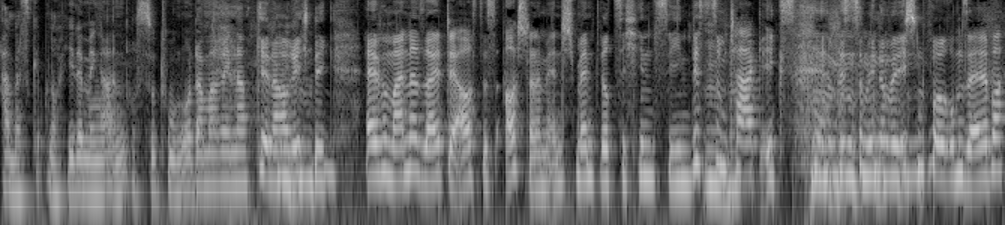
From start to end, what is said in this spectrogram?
Aber es gibt noch jede Menge anderes zu tun, oder Marina? Genau, richtig. Äh, von meiner Seite aus, das Ausstellermanagement wird sich hinziehen bis zum mhm. Tag X, bis zum Innovation Forum selber.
